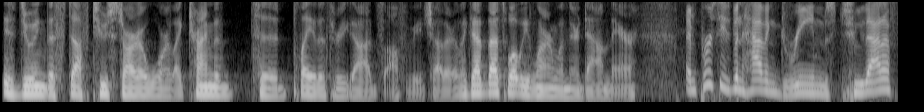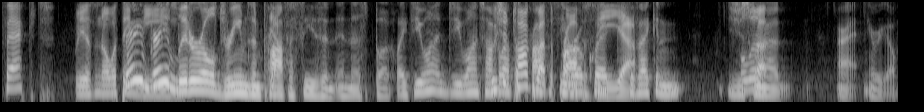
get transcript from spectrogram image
is doing this stuff to start a war, like trying to to play the three gods off of each other. Like that that's what we learn when they're down there. And Percy's been having dreams to that effect, but he doesn't know what they Very mean. very literal dreams and prophecies in, in this book. Like do you want do you want to talk We about should the talk about the prophecy real quick? yeah. Because I can you just Pull it up. want to All right, here we go.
